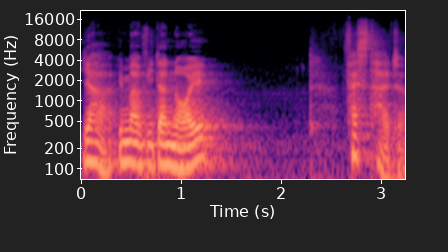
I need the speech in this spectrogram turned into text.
ja immer wieder neu festhalte.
